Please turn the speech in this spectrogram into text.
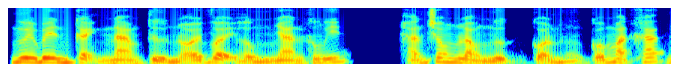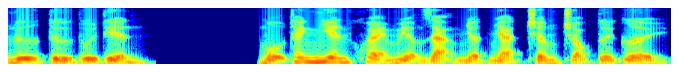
ngươi bên cạnh nam tử nói vậy hồng nhan không ít, hắn trong lòng ngực còn có mặt khác nữ tử túi tiền. Mộ thanh niên khỏe miệng dạng nhợt nhạt châm trọc tươi cười,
